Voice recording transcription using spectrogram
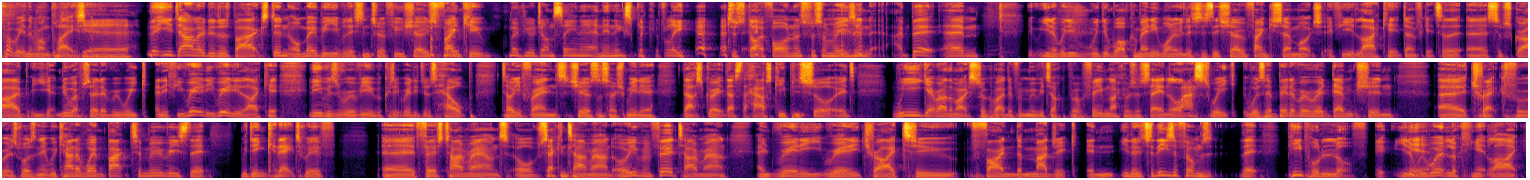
probably in the wrong place. Yeah. But you downloaded us by accident, or maybe you've listened to a few shows. Thank you. Maybe you're John Cena and inexplicably. just started following us for some reason. But um, you know, we do we do welcome anyone who listens to the show. Thank you so much. If you like it, don't forget to uh, subscribe. You get a new episode every week. And if you really really like it, leave us a review because it really does help. Tell your friends, share us on social media. That's great. That's the housekeeping sorted. We get around the mic to talk about a different movie topic or theme. Like I was just saying, last week it was a bit of a redemption uh, trek for us, wasn't it? We kind of went back to movies that we didn't connect with uh, first time round or second time round or even third time round and really really try to find the magic in you know so these are films that people love. It, you know we weren't looking at like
